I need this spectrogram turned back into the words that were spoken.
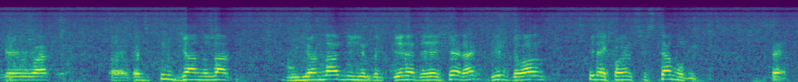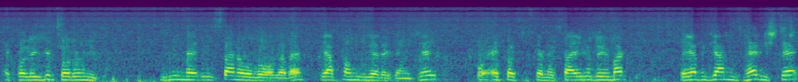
bir görevi var. Ee, ve bütün canlılar milyonlarca yıldır bir arada yaşayarak bir doğal bir ekosistem oluşturuyor ve ekoloji sorunu. Bizim de insanoğlu olarak yapmamız gereken şey bu ekosisteme saygı duymak ve yapacağımız her işte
